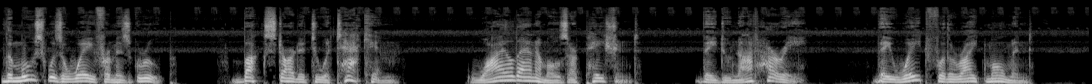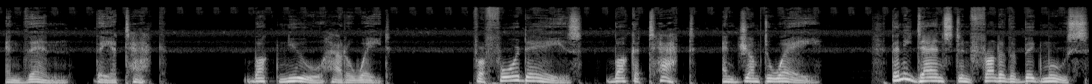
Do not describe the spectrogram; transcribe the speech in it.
the moose was away from his group. Buck started to attack him. Wild animals are patient. They do not hurry. They wait for the right moment, and then they attack. Buck knew how to wait. For four days, Buck attacked and jumped away. Then he danced in front of the big moose.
